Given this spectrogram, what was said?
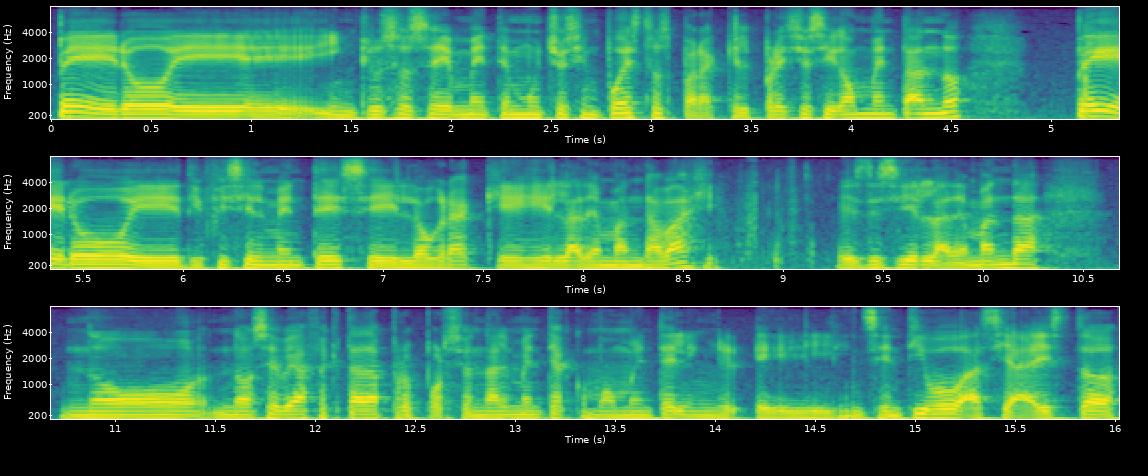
pero eh, incluso se meten muchos impuestos para que el precio siga aumentando, pero eh, difícilmente se logra que la demanda baje. Es decir, la demanda no, no se ve afectada proporcionalmente a cómo aumenta el, incentivo hacia esto,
